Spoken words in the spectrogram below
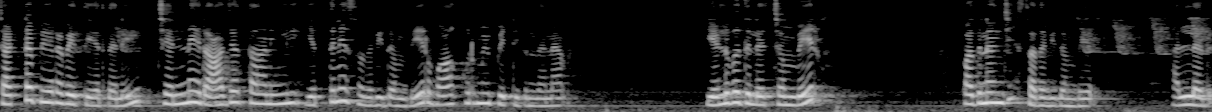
சட்டப்பேரவை தேர்தலில் சென்னை ராஜதானியில் எத்தனை சதவீதம் பேர் வாக்குரிமை பெற்றிருந்தன எழுபது லட்சம் பேர் பதினஞ்சு சதவீதம் பேர். அல்லது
